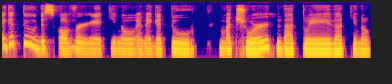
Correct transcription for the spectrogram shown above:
I get to discover it, you know, and I get to mature that way that, you know,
